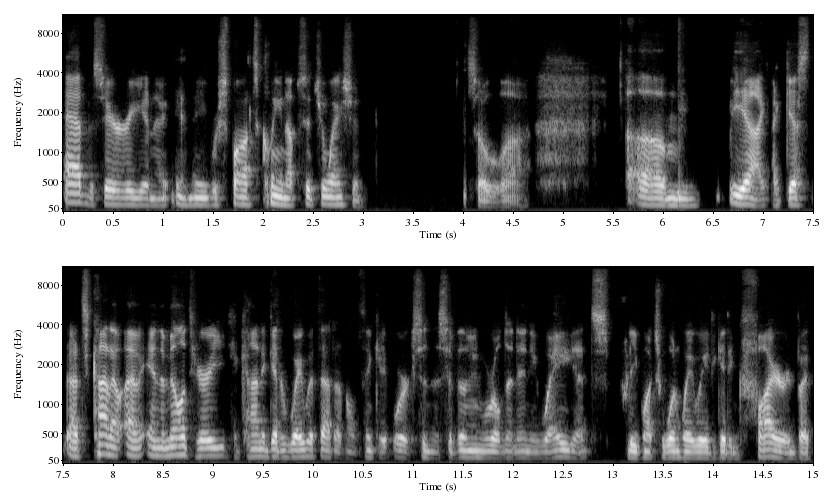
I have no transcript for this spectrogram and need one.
adversary in a in a response cleanup situation. So. Uh, um, yeah, I, guess that's kind of uh, in the military. You can kind of get away with that. I don't think it works in the civilian world in any way. That's pretty much one way way to getting fired. But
